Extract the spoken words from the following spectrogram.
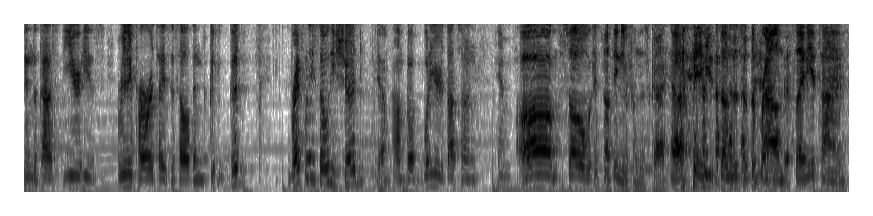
in the past year he's really prioritized his health and good, good rightfully so. He should. Yeah. Um, but what are your thoughts on him? Um, so it's nothing new from this guy. Uh, he's done this with the Browns plenty of times,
